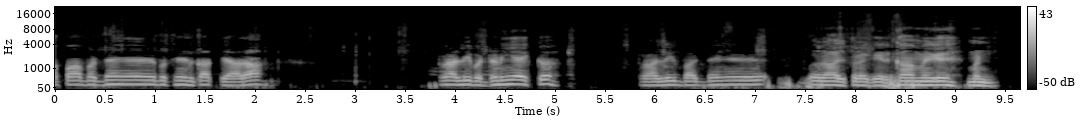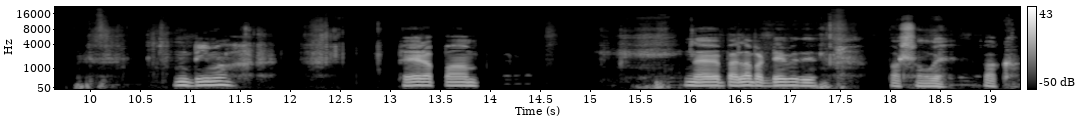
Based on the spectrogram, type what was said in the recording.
ਆਪਾਂ ਵੱਡੇ ਬਖੇਣ ਘਾਟਿਆ ਦਾ ਟਰਾਲੀ ਵੱਢਣੀ ਹੈ ਇੱਕ। ਟਰਾਲੀ ਵੱਢਾਂਗੇ ਰਾਜਪੁਰਾ ਗੇਰ ਕਾਵਾਂਗੇ ਮੰਡੀ ਮਾ। ਫਿਰ ਆਪਾਂ ਨੇ ਪਹਿਲਾਂ ਵੱਡੇ ਵੀ ਦੇ ਪਰਸੋਂ ਵੇ ਕੱਖ।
